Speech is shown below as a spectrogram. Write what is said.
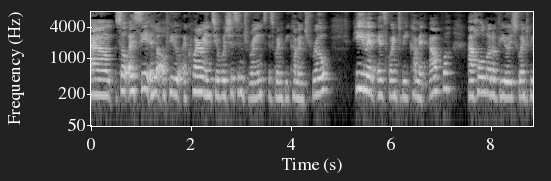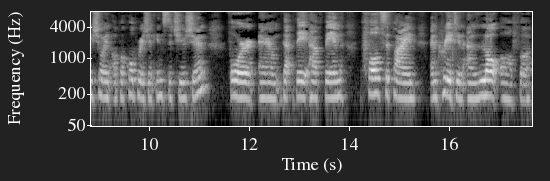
Um, so I see a lot of you Aquarians, your wishes and dreams is going to be coming true. Healing is going to be coming up. A whole lot of you is going to be showing up a corporation institution for um, that they have been falsifying and creating a lot of uh,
